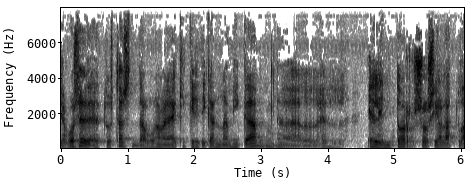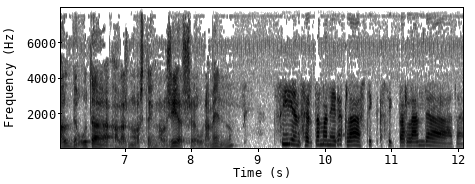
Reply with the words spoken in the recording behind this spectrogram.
Llavors, eh, tu estàs d'alguna manera aquí criticant una mica eh, l'entorn social actual degut a, a les noves tecnologies, segurament, no? Sí, en certa manera, clar, estic, estic parlant de, de,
